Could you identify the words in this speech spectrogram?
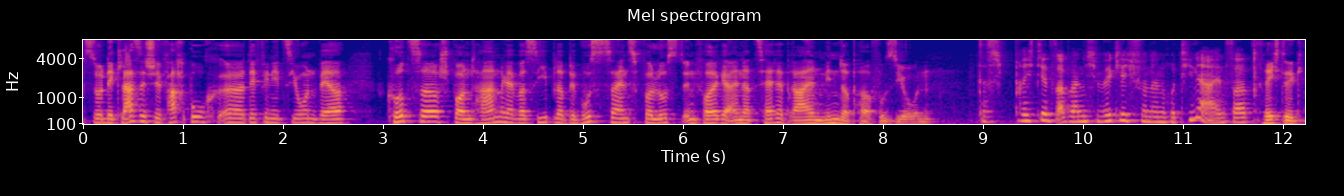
so eine klassische Fachbuchdefinition wäre kurzer, spontan reversibler Bewusstseinsverlust infolge einer zerebralen Minderperfusion. Das spricht jetzt aber nicht wirklich für einen Routineeinsatz. Richtig.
